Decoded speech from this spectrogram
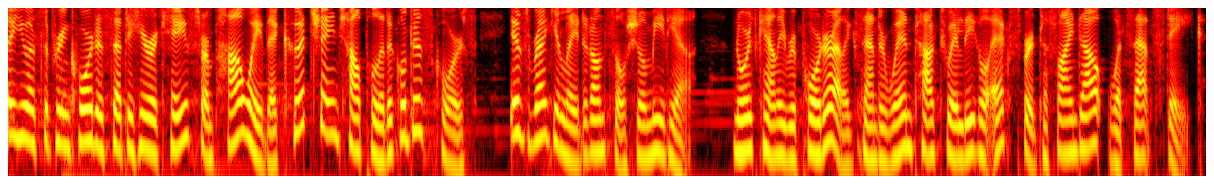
The U.S. Supreme Court is set to hear a case from Poway that could change how political discourse is regulated on social media. North County reporter Alexander Nguyen talked to a legal expert to find out what's at stake.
